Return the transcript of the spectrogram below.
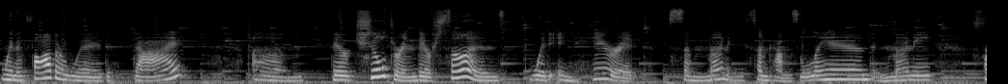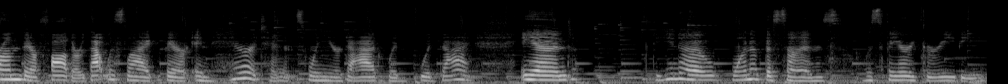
when a father would die, um, their children, their sons, would inherit some money, sometimes land and money from their father. That was like their inheritance when your dad would, would die. And do you know, one of the sons was very greedy.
